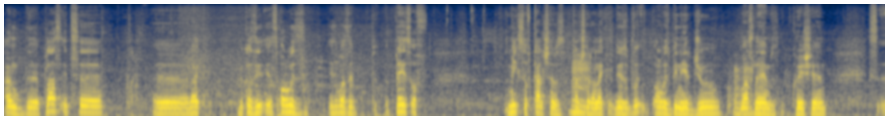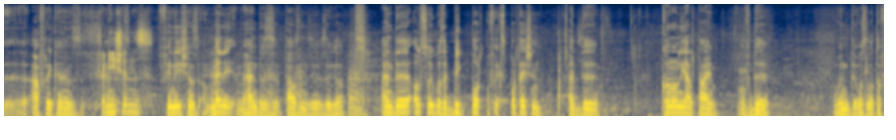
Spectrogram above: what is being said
and uh, plus it's uh, uh, like because it, it's always it was a place of mix of cultures, cultural like there's always been here Jew, Muslims, Christian, uh, Africans, Phoenicians. Phoenicians, many hundreds, thousands years ago. And uh, also, it was a big port of exportation at the colonial time of the when there was a lot of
